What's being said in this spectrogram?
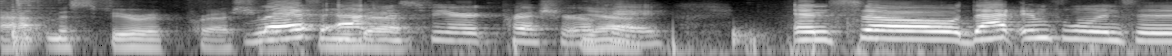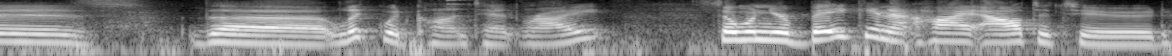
atmospheric pressure. Less You bet. atmospheric pressure, Yeah. okay. And so that influences the liquid content, right? So when you're baking at high altitude,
